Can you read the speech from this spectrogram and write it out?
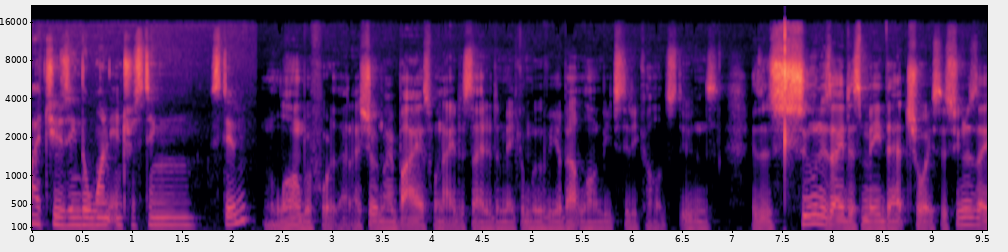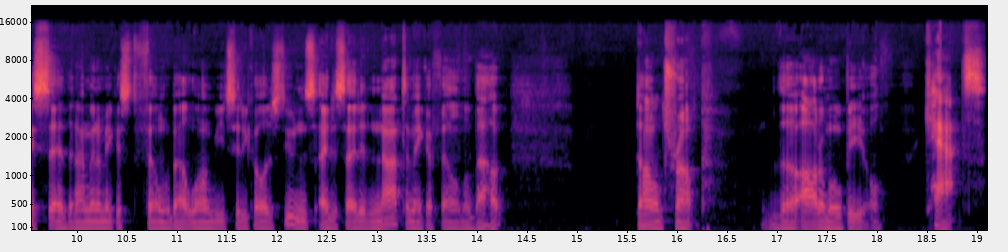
By choosing the one interesting student? Long before that. I showed my bias when I decided to make a movie about Long Beach City College students. Because as soon as I just made that choice, as soon as I said that I'm going to make a film about Long Beach City College students, I decided not to make a film about Donald Trump, the automobile, cats,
